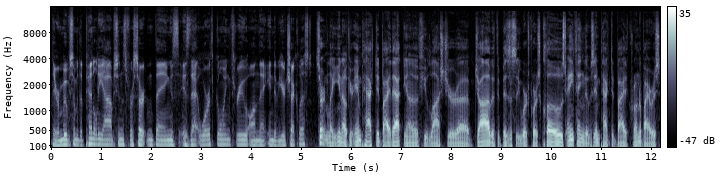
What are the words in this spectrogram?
They removed some of the penalty options for certain things. Is that worth going through on the end of year checklist? Certainly. You know, if you're impacted by that, you know, if you lost your uh, job, if the business that you worked for is closed, anything that was impacted by the coronavirus,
